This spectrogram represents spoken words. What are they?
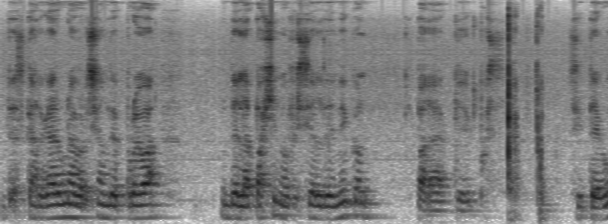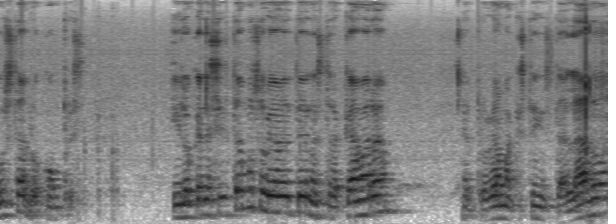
descargar una versión de prueba de la página oficial de Nikon para que pues si te gusta lo compres. Y lo que necesitamos obviamente es nuestra cámara el programa que esté instalado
